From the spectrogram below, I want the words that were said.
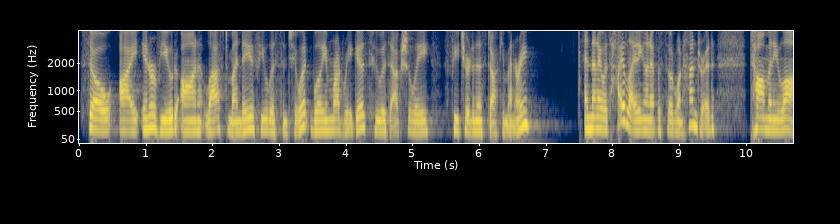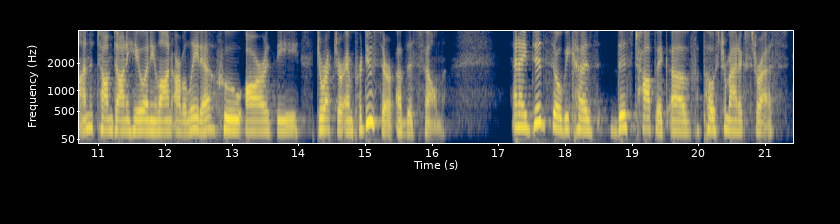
So I interviewed on last Monday, if you listen to it, William Rodriguez, who is actually featured in this documentary. And then I was highlighting on episode 100 Tom and Ilan, Tom Donahue and Ilan Arboleda, who are the director and producer of this film. And I did so because this topic of post traumatic stress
